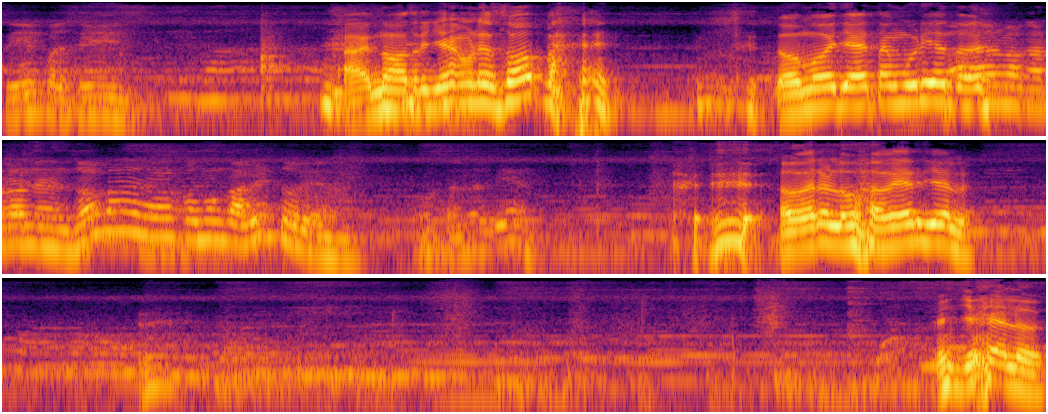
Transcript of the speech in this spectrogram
Sí, pues sí. Ah, nosotros llevamos una sopa. Todos ya están muriendo. Va a haber macarrones en sopa, no, un bien. Ahora lo vas a ver, Hielo. Hielo.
